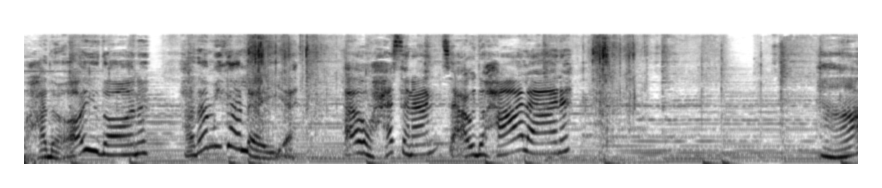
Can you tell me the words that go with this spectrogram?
وهذا أيضا. هذا مثالي. أو حسنا سأعود حالا. ها؟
